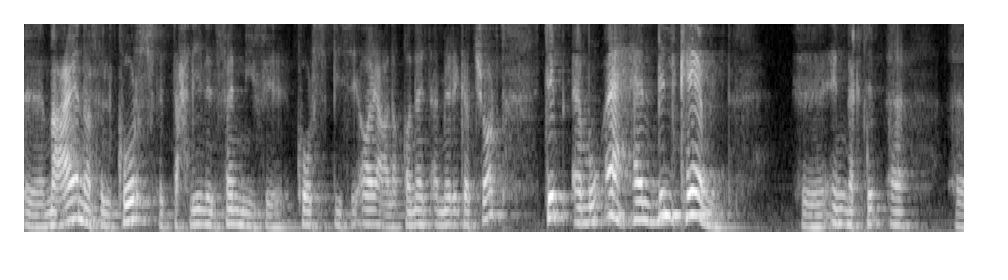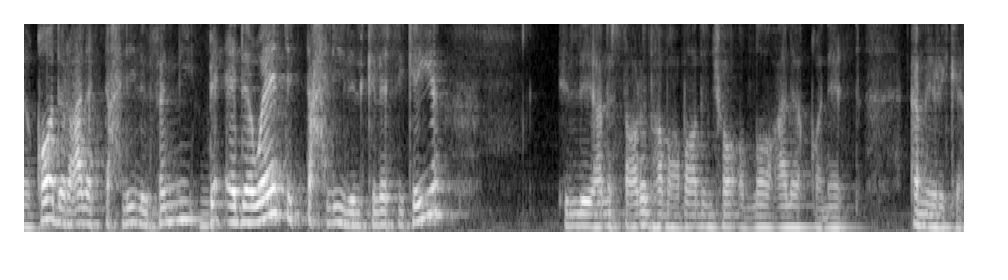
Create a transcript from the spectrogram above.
معانا في ال course في التحليل الفني في course BCI على قناة America Chart تبقى مؤهل بالكامل إنك تبقى قادر على التحليل الفني بأدوات التحليل الكلاسيكية اللي هنستعرضها مع بعض إن شاء الله على قناة America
